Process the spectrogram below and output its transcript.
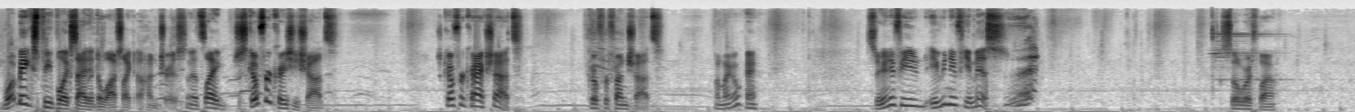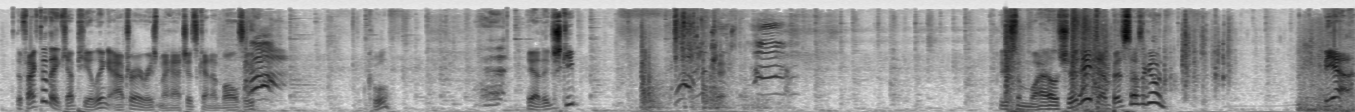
what makes people excited to watch like a huntress? And it's like, just go for crazy shots. Just go for crack shots. Go for fun shots. I'm like, okay. So even if you even if you miss, still worthwhile. The fact that they kept healing after I raised my hatchet's kind of ballsy. Cool. Yeah, they just keep. Okay. Do some wild shit. Hey, Tempest, how's it going? But yeah,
